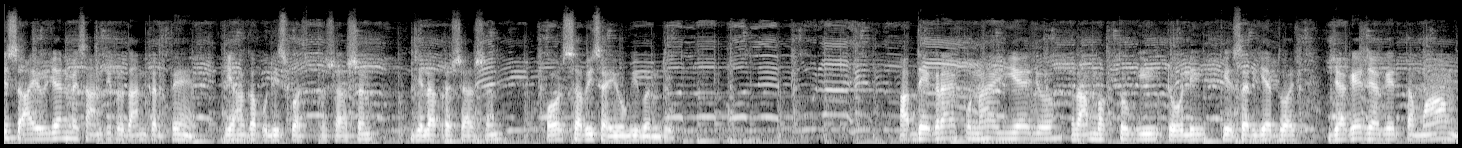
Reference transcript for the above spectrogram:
इस आयोजन में शांति प्रदान करते हैं। यहाँ का पुलिस प्रशासन, जिला प्रशासन और सभी सहयोगी बंधु। आप देख रहे हैं, पुनः ये जो राम भक्तों की टोली, केसरिया ध्वज जगह जगह तमाम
